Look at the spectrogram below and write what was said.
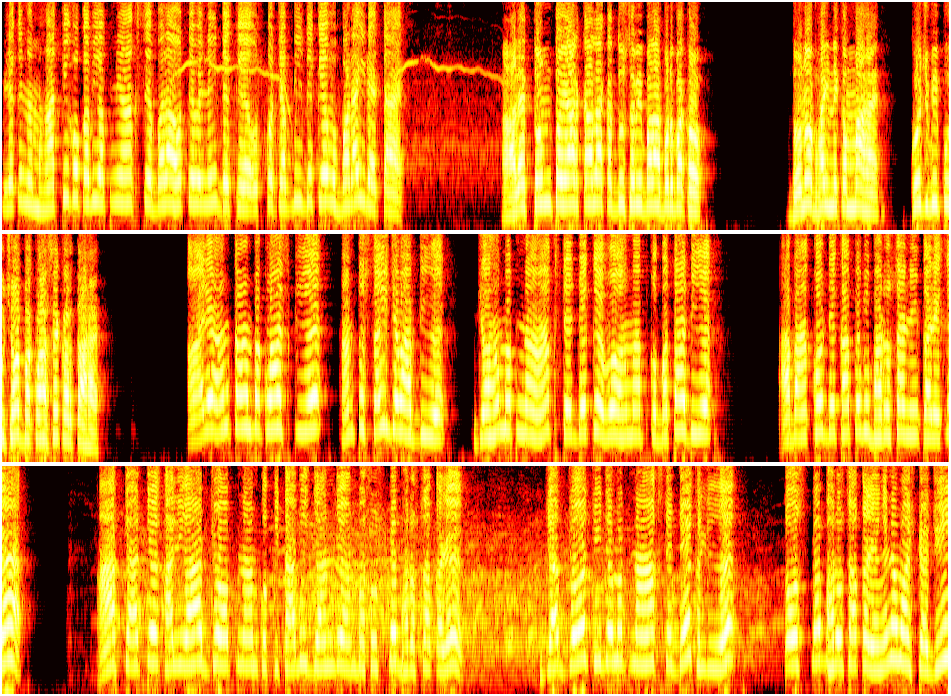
लेकिन हम हाथी को कभी अपनी आँख से बड़ा होते हुए नहीं देखे उसको जब भी देखे वो बड़ा ही रहता है। अरे तुम तो यार काला कद्दू से भी बड़ा बुड़बक हो। दोनों भाई निकम्मा है कुछ भी पूछो बकवासे करता है। अरे हम काम बकवास किए? हम तो सही जवाब दिए। जो हम अपना आँख से देखे वो हम आपको बता दिए। अब आँखों देखा पे भी भरोसा नहीं करे क्या? आप चाहते हैं खाली आप जो अपना हमको किताबी ज्ञान दे हम बस उस पर भरोसा करें। जब जो चीज़ हम अपना आँख से देख लिए तो उस पर भरोसा करेंगे ना मास्टर जी?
